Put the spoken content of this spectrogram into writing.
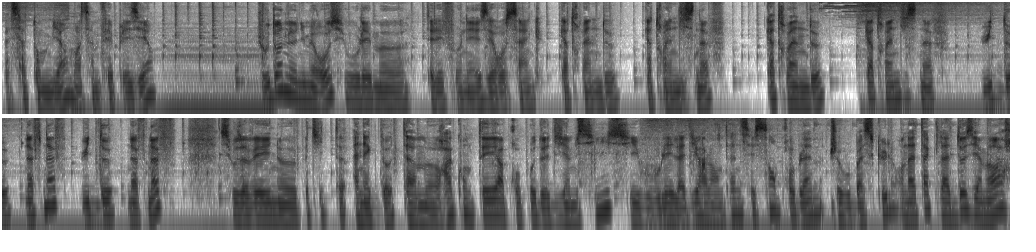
Ben, ça tombe bien, moi ça me fait plaisir. Je vous donne le numéro si vous voulez me téléphoner 05 82 99 82 99 8299 8299. Si vous avez une petite anecdote à me raconter à propos de DMC, si vous voulez la dire à l'antenne, c'est sans problème, je vous bascule. On attaque la deuxième heure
